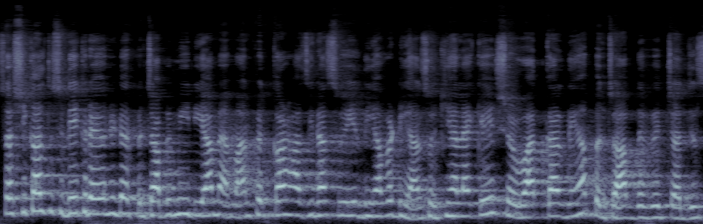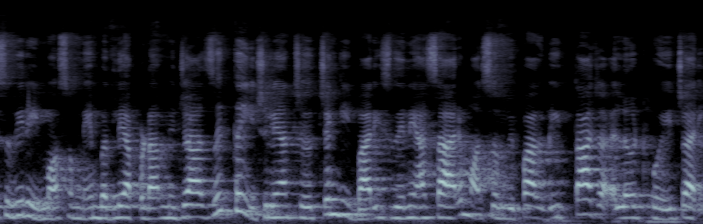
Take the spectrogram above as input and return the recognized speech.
ਸਤਿ ਸ਼੍ਰੀ ਅਕਾਲ, ਤੁਸੀਂ ਦੇਖ ਰਹੇ ਹੋ ਨਿਡਰ ਪੰਜਾਬੀ ਮੀਡੀਆ। ਮੈਂ ਮਨਪ੍ਰੀਤ ਕੌਰ ਹਾਜ਼ਰ ਹਾਂ ਸਵੇਰ ਦੀਆਂ ਵੱਡੀਆਂ ਸੁਰਖੀਆਂ ਲੈ ਕੇ ਸ਼ੁਰੂਆਤ ਕਰਦੇ ਹਾਂ। ਪੰਜਾਬ ਦੇ ਵਿੱਚ ਅੱਜ ਸਵੇਰੇ ਮੌਸਮ ਨੇ ਬਦਲਿਆ ਆਪਣਾ ਮਿਜਾਜ਼। ਕਈ ਜ਼ਿਲ੍ਹਿਆਂ 'ਚ ਚੰਗੀ ਬਾਰਿਸ਼ ਦੇ ਨੇ ਆਸਾਰ। ਮੌਸਮ ਵਿਭਾਗ ਦੀ ਤਾਜ਼ਾ ਅਲਰਟ ਹੋਈ ਜਾਰੀ।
